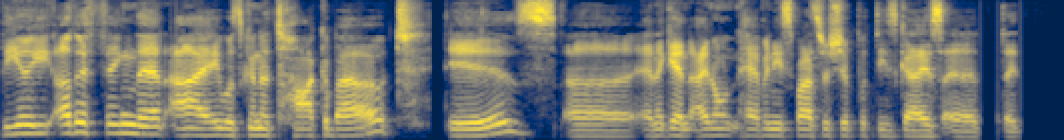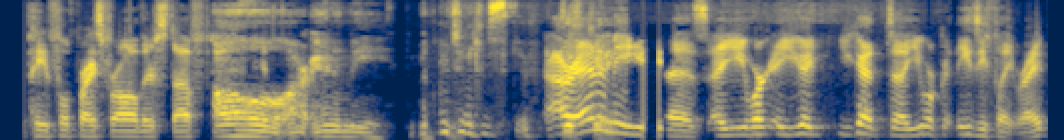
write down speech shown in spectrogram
the other thing that I was going to talk about is, uh, and again, I don't have any sponsorship with these guys. Uh, they paid full price for all their stuff. Oh, our enemy. Our enemy says, uh, "You work, you you got, uh, you work with Easy Flate, right?"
